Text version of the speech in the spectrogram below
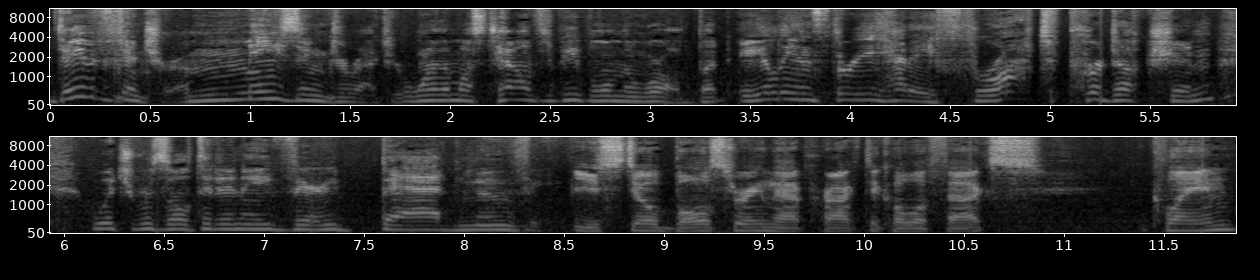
David Fincher, amazing director, one of the most talented people in the world, but Aliens 3 had a fraught production which resulted in a very bad movie. You still bolstering that practical effects claim?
